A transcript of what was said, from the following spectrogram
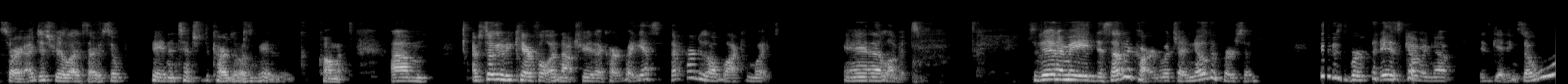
sorry, I just realized I was so paying attention to the cards, I wasn't paying to comments. Um, I'm still gonna be careful and not show you that card, but yes, that card is all black and white and I love it. So then I made this other card, which I know the person whose birthday is coming up is getting. So whoop,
